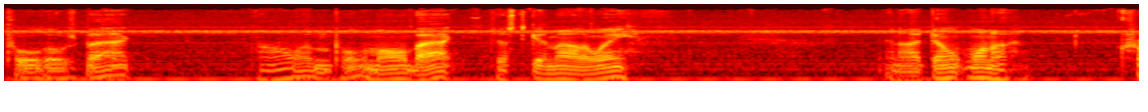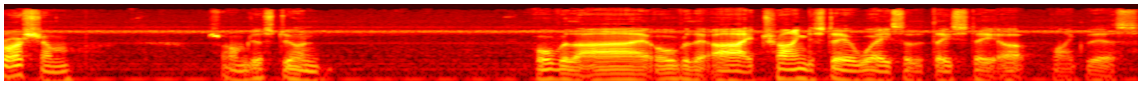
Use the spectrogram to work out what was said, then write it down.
Pull those back, all of them, pull them all back just to get them out of the way. And I don't want to crush them, so I'm just doing over the eye, over the eye, trying to stay away so that they stay up like this.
